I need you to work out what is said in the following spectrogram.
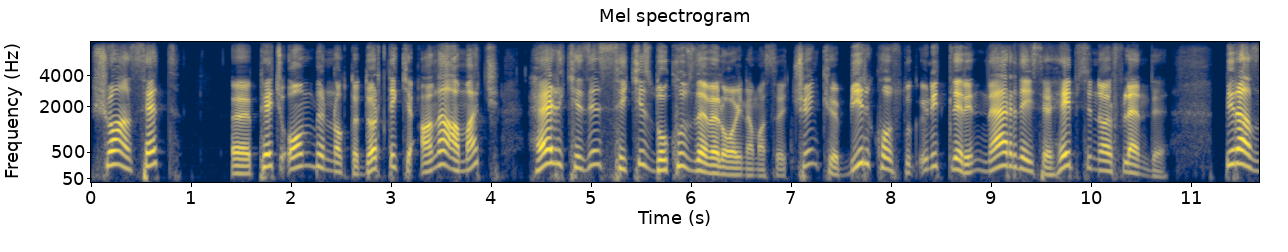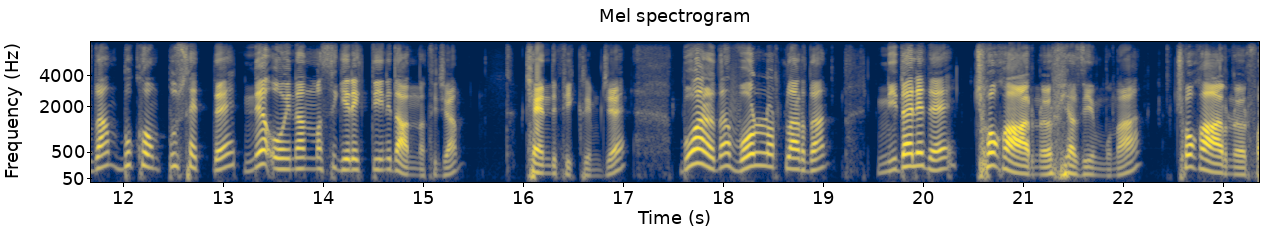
Şu an set e, patch 11.4'teki ana amaç herkesin 8-9 level oynaması. Çünkü bir kostluk ünitlerin neredeyse hepsi nerflendi. Birazdan bu komp bu sette ne oynanması gerektiğini de anlatacağım. Kendi fikrimce. Bu arada Warlord'lardan Nidale de çok ağır nerf yazayım buna. Çok ağır nerf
